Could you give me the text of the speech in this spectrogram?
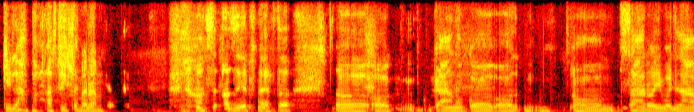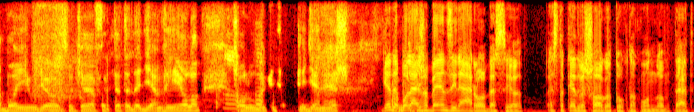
kilábalás. Azt ismerem. Az, azért, mert a, a, a kának a, a, a szárai vagy lábai, ugye az, hogyha elfekteted egy ilyen V alak, és alul meg egy egyenes. Gede Balázs a benzináról beszél. Ezt a kedves hallgatóknak mondom. Tehát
